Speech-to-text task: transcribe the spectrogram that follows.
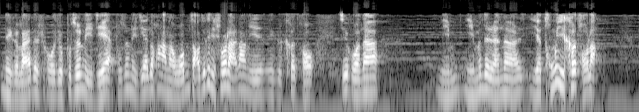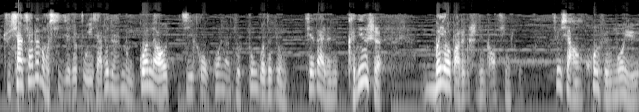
那个来的时候就不遵礼节，不遵礼节的话呢，我们早就跟你说了，让你那个磕头，结果呢，你你们的人呢也同意磕头了。就像像这种细节就注意一下，这就是那种官僚机构，官僚就中国的这种接待人肯定是没有把这个事情搞清楚，就想浑水摸鱼，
